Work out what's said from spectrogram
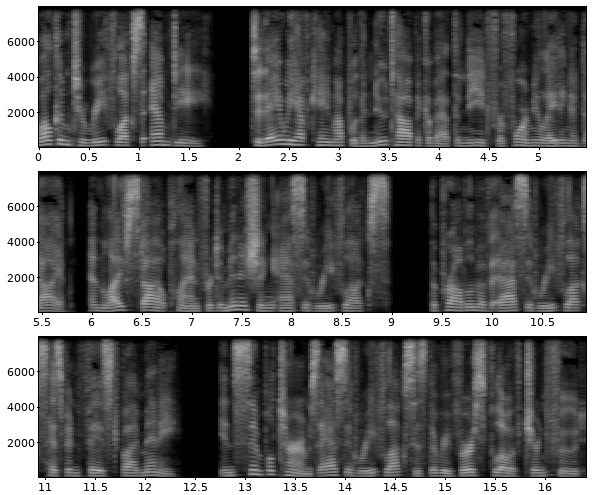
Welcome to Reflux MD. Today we have came up with a new topic about the need for formulating a diet and lifestyle plan for diminishing acid reflux. The problem of acid reflux has been faced by many. In simple terms, acid reflux is the reverse flow of churned food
